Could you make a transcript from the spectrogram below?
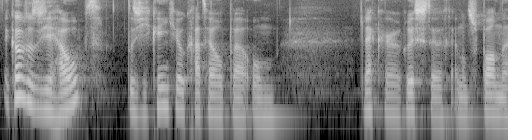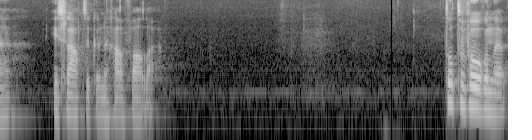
ik hoop dat het je helpt. Dat je kindje ook gaat helpen om lekker rustig en ontspannen in slaap te kunnen gaan vallen. Tot de volgende.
